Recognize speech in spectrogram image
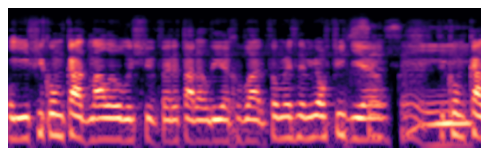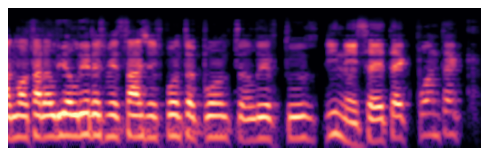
e ficou um bocado mal o Luís Filipe estar ali a revelar, pelo menos na minha opinião. Sim, sim. Ficou um bocado mal estar ali a ler as mensagens ponto a ponto, a ler tudo. E nem sei até que ponto é que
